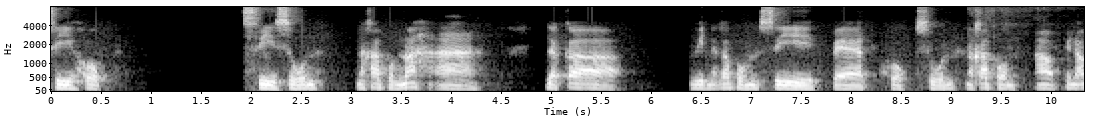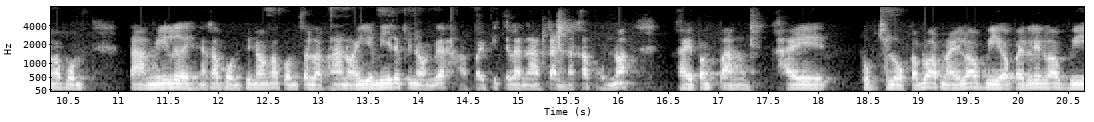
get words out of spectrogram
สี่หกสี่ศูนย์นะครับผมเนาะอ่า แล้วก็วินนะครับผมสี่แปดหกศูนย์นะครับผมเอาพี่น้องครับผมตามนี้เลยนะครับผมพี่น้องครับผมสำหรับฮานอยเย็นนี้ได้พี่น้องเด้อเอาไปพิจารณากันนะครับผมเนาะใครปังๆ ใครถูกฉลกกับรอบไหนรอบวีเอาไปเล่นรอบวี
